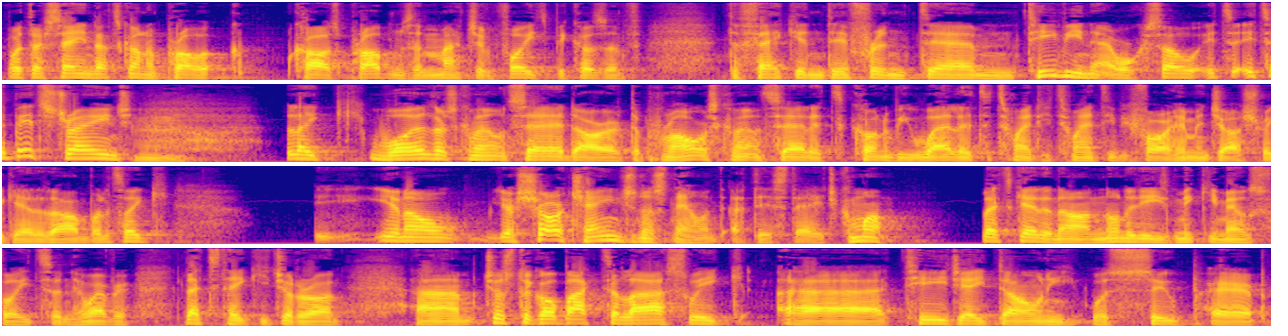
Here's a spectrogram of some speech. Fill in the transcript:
but they're saying that's going to pro- cause problems in matching fights because of the fucking different um, TV networks. So it's it's a bit strange. Hmm. Like Wilder's come out and said, or the promoters come out and said it's going to be well into 2020 before him and Joshua get it on. But it's like, you know, you're shortchanging us now at this stage. Come on. Let's get it on. None of these Mickey Mouse fights and whoever. Let's take each other on. Um, just to go back to last week, uh, TJ Doheny was superb.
